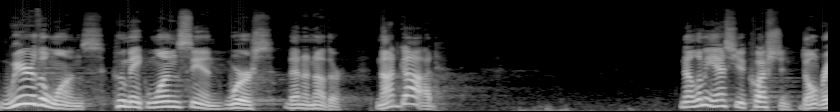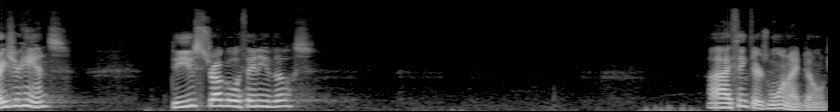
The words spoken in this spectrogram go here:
We're the ones who make one sin worse than another, not God. Now, let me ask you a question. Don't raise your hands. Do you struggle with any of those? I think there's one I don't.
